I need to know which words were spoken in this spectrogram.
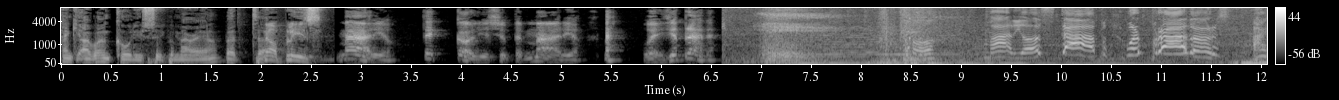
thank you. I won't call you Super Mario, but uh, No, please. Mario, they call you Super Mario. But where's your brother? Mario, stop! We're brothers! I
